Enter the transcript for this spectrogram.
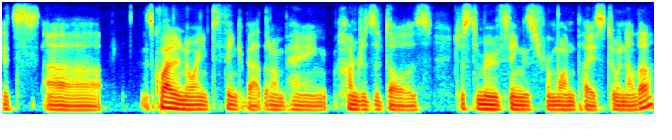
it's uh it's quite annoying to think about that I'm paying hundreds of dollars just to move things from one place to another.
